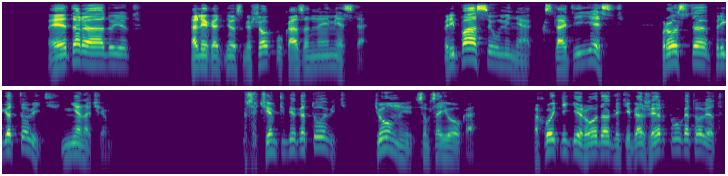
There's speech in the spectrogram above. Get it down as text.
— Это радует. Олег отнес мешок в указанное место. — Припасы у меня, кстати, есть. Просто приготовить не на чем. — Зачем тебе готовить, темный самсайока? Охотники рода для тебя жертву готовят,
